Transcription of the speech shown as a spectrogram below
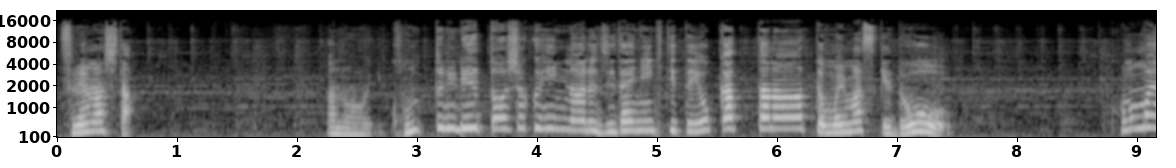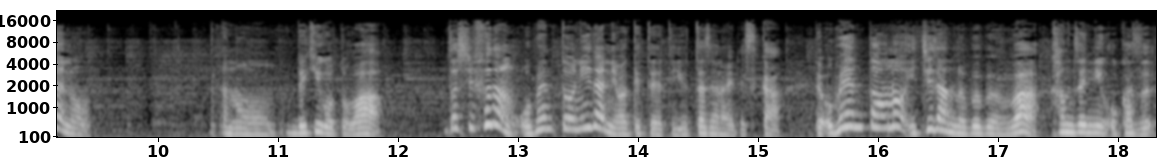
詰めました。あの、本当に冷凍食品のある時代に生きててよかったなーって思いますけど、この前の、あの、出来事は、私普段お弁当2段に分けてって言ったじゃないですか。で、お弁当の1段の部分は完全におかず。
